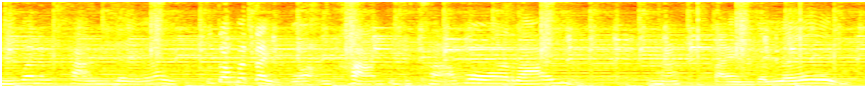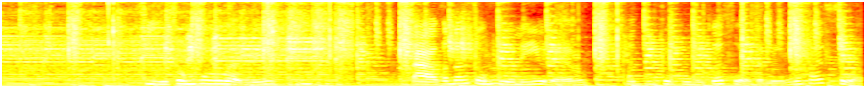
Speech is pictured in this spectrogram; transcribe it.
วันนี้วันอังคารแล้ว ก็ต้องมาแต่งตัวอังคารกันสิคะโบอะไรมาแต่งกันเลยสีชมพูแบบนี้ ตาก็ต้องชมพูนี้อยู่แล้วความจริงชมพูนี้ก็สวยแต่มันไม่ค่อยสวย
